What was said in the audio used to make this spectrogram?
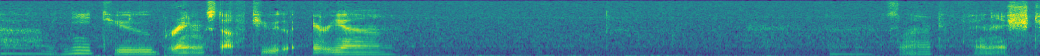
Uh, we need to bring stuff to the area. select, finished.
